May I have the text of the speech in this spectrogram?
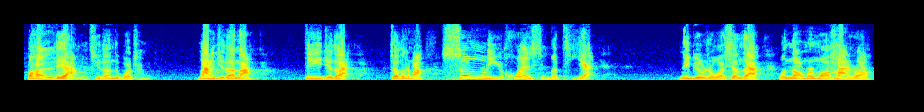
包含两阶段的过程。哪两阶段呢？第一阶段。叫做什么生理唤醒的体验？你比如说，我现在我脑门冒汗是吧？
